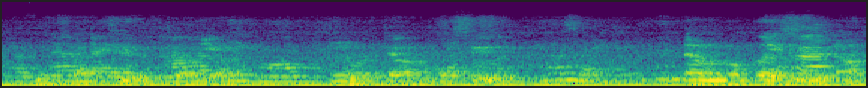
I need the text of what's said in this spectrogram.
สองชื่อตัวเดียวอืมแต่ว่าบ่ซื้อนั่นมันบ่เคยซื้อเนาะ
